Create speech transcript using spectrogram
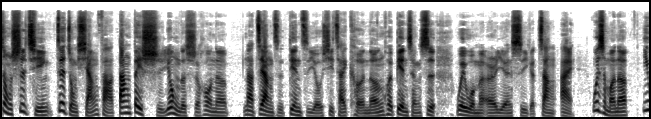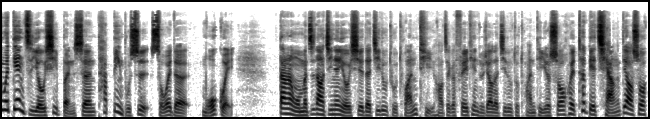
种事情、这种想法，当被使用的时候呢，那这样子电子游戏才可能会变成是为我们而言是一个障碍。为什么呢？因为电子游戏本身它并不是所谓的魔鬼。当然，我们知道今天有一些的基督徒团体，哈，这个非天主教的基督徒团体，有时候会特别强调说，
